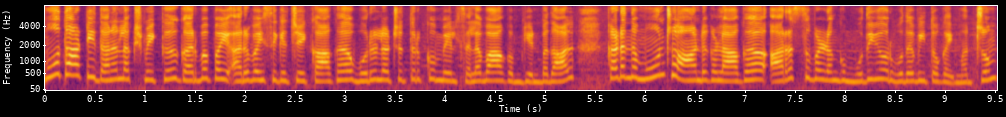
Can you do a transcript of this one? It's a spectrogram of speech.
மூதாட்டி தனலட்சுமிக்கு கர்ப்பப்பை அறுவை சிகிச்சைக்காக ஒரு லட்சத்திற்கும் மேல் செலவாகும் என்பதால் கடந்த மூன்று ஆண்டுகளாக அரசு வழங்கும் முதியோர் உதவித்தொகை மற்றும்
